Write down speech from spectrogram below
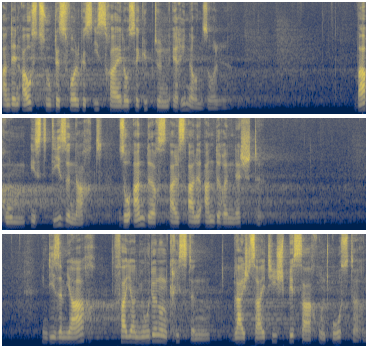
an den Auszug des Volkes Israel aus Ägypten erinnern soll. Warum ist diese Nacht so anders als alle anderen Nächte? In diesem Jahr feiern Juden und Christen gleichzeitig Pessach und Ostern.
